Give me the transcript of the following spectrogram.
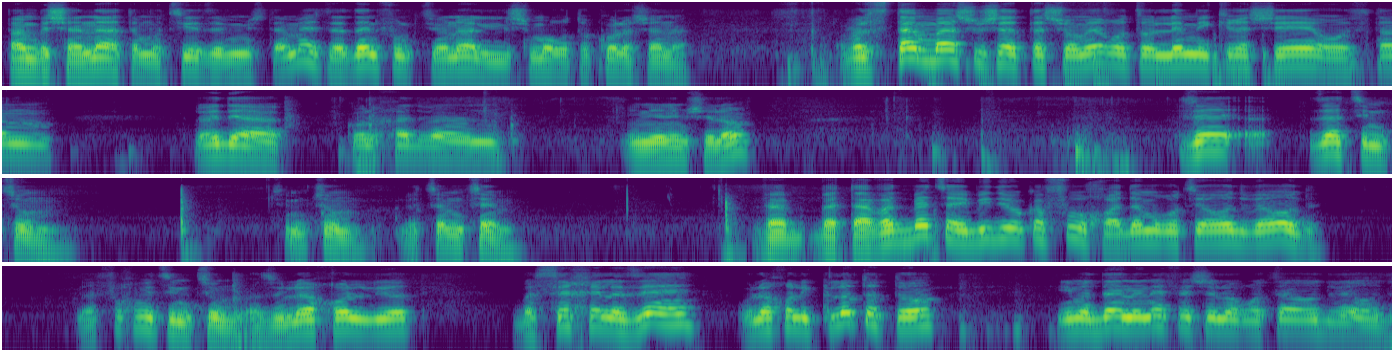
פעם בשנה אתה מוציא את זה ומשתמש, זה עדיין פונקציונלי לשמור אותו כל השנה. אבל סתם משהו שאתה שומר אותו למקרה ש... או סתם, לא יודע, כל אחד והעניינים שלו. זה, זה הצמצום. צמצום, לצמצם. ובתאוות בצע היא בדיוק הפוך, האדם רוצה עוד ועוד. זה הפוך מצמצום, אז הוא לא יכול להיות, בשכל הזה, הוא לא יכול לקלוט אותו, אם עדיין הנפש שלו רוצה עוד ועוד.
